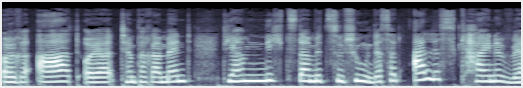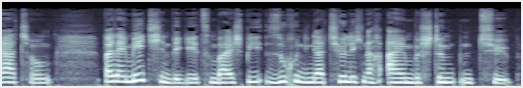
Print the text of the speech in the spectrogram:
eure Art, euer Temperament, die haben nichts damit zu tun. Das hat alles keine Wertung. Bei der Mädchen-WG zum Beispiel suchen die natürlich nach einem bestimmten Typ.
